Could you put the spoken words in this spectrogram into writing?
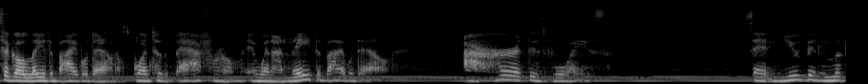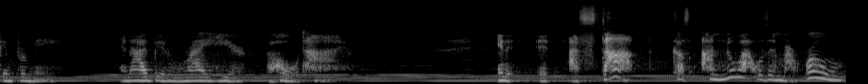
to go lay the Bible down. I was going to the bathroom. And when I laid the Bible down, I heard this voice said, You've been looking for me, and I've been right here the whole time. And it, it, I stopped because I knew I was in my room,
